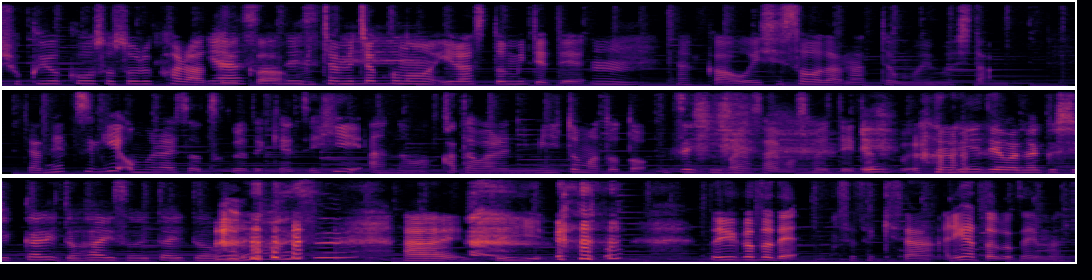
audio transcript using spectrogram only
食欲をそそるカラーというかね。めちゃめちゃこのイラスト見ててうん。なんか美味しそうだなって思いましたじゃあね次オムライスを作るときはぜひあの傍らにミニトマトとぜひ。お野菜も添えていただく家ではなくしっかりとはい添えたいと思います。はいぜひ ということで佐々木さんありがとうございます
